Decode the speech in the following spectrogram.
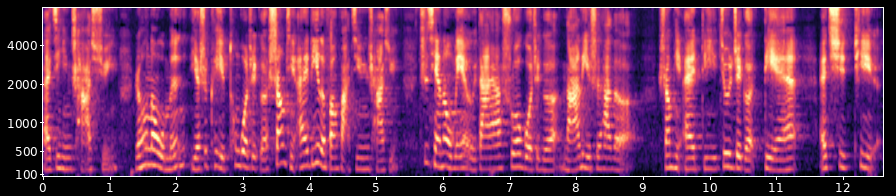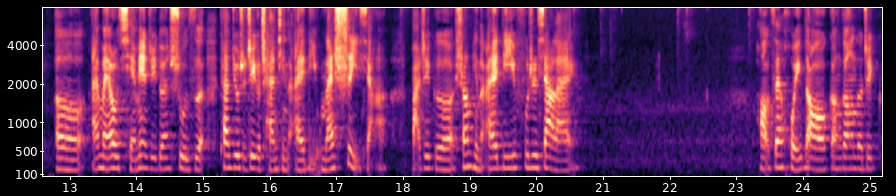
来进行查询。然后呢，我们也是可以通过这个商品 ID 的方法进行查询。之前呢，我们也有给大家说过，这个哪里是它的商品 ID，就是这个点 HT 呃 ML 前面这段数字，它就是这个产品的 ID。我们来试一下啊，把这个商品的 ID 复制下来。好，再回到刚刚的这个。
